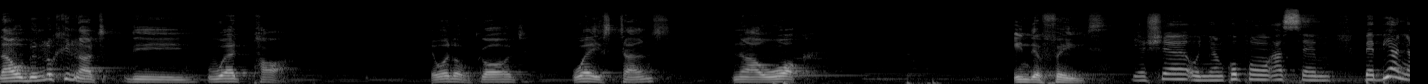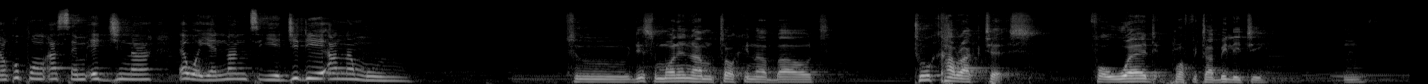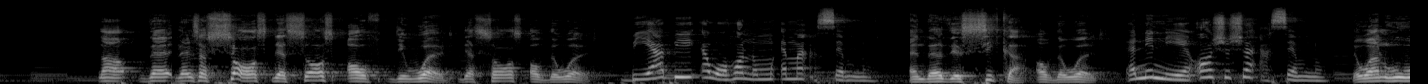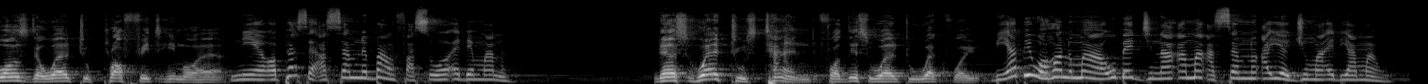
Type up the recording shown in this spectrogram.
Now, we've been looking at the word power, the word of God, where it stands in our walk in the faith. yɛhwɛ onyankopɔn asɛm baabi a nyankopɔn asɛm gyina wɔ yɛn nante yɛ gyidie anammɔn mu To this morning, I'm talking about two characters for word profitability. Mm. Now, there, there's a source, the source of the word, the source of the word, bea bi wɔ hɔnom ma asɛm no. And there's the seeker of the word, ɛne neɛ ɔrehwehwɛ asɛm no. The one who wants the word to profit him or her. neɛ ɔpɛ sɛ asɛm no ba mfasoɔ de ma no. There's where to stand for this word to work for you.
